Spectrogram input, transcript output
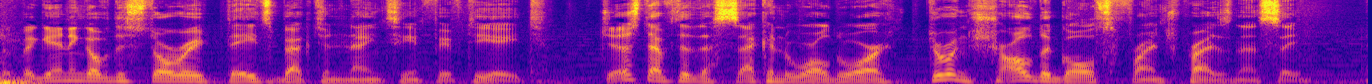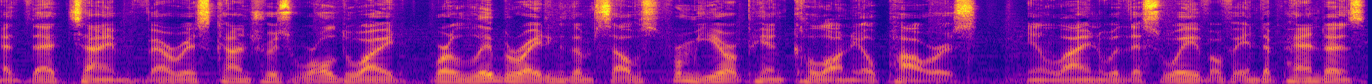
The beginning of the story dates back to 1958, just after the Second World War, during Charles de Gaulle's French presidency. At that time, various countries worldwide were liberating themselves from European colonial powers. In line with this wave of independence,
